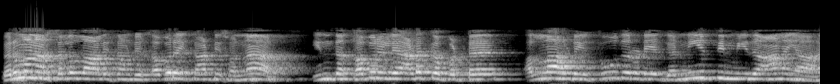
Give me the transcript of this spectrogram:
பெருமானார் செல்லல்லா அலைஹி கபரை காட்டி சொன்னார் இந்த கபரிலே அடக்கப்பட்ட அல்லாஹுடைய தூதருடைய கண்ணியத்தின் மீது ஆணையாக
